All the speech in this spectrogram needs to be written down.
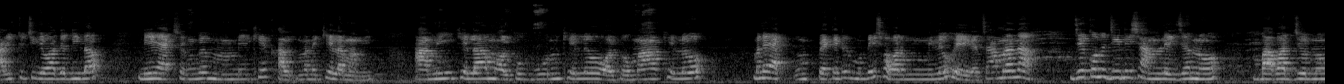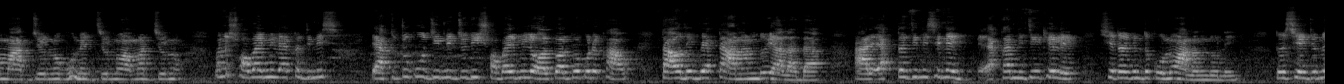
আরেকটু চিড়ে ভাজা নিলাম, নিয়ে একসঙ্গে মেখে খাল মানে খেলাম আমি। আমি খেলাম, অল্প বোন খেলো, অল্প মা খেলো মানে এক প্যাকেটের মধ্যেই সবার মিলে হয়ে গেছে। আমরা না যে কোনো জিনিস আনলেই যেন বাবার জন্য, মার জন্য, বোনের জন্য, আমার জন্য মানে সবাই মিলে একটা জিনিস, এতটুকু জিনিস যদি সবাই মিলে অল্প অল্প করে খাও, তাও দেখবে একটা আনন্দই আলাদা। আর একটা জিনিস এনে একা নিজে খেলে সেটার কিন্তু কোনো আনন্দ নেই। তো সেই জন্য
